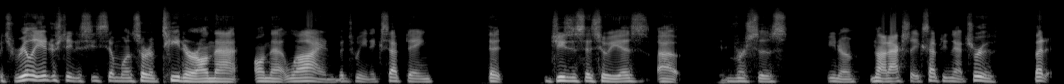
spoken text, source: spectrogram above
it's really interesting to see someone sort of teeter on that on that line between accepting that Jesus is who he is uh, versus you know not actually accepting that truth, but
